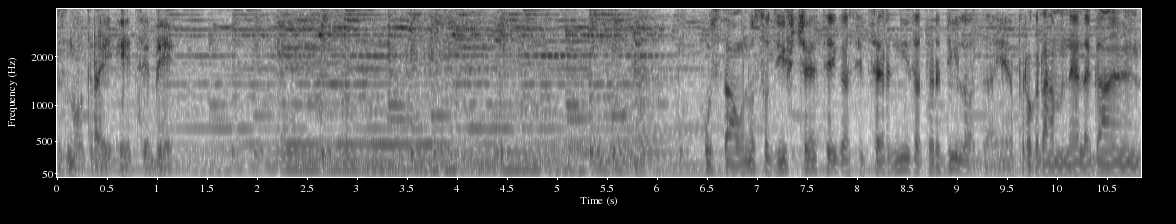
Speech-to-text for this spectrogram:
znotraj ECB. Ustavno sodišče tega sicer ni zatrdilo, da je program nelegalen,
